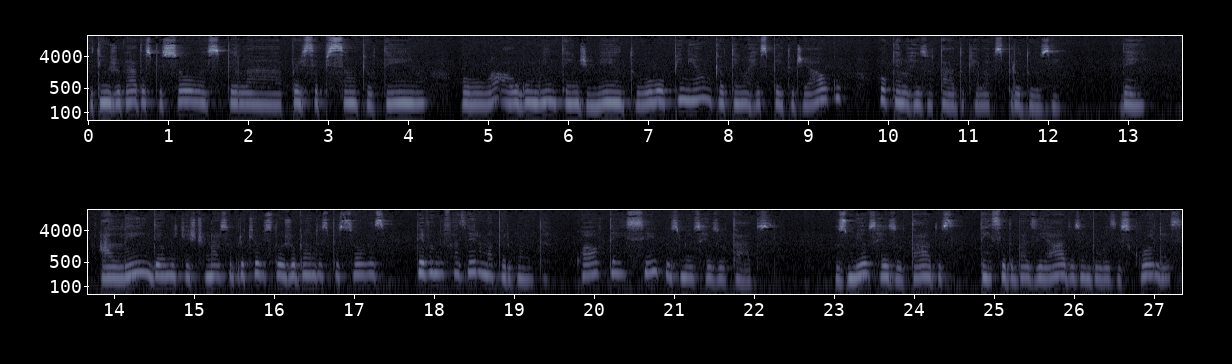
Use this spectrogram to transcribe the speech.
Eu tenho julgado as pessoas pela percepção que eu tenho, ou algum entendimento ou opinião que eu tenho a respeito de algo, ou pelo resultado que elas produzem. Bem, além de eu me questionar sobre o que eu estou julgando as pessoas, devo me fazer uma pergunta: qual tem sido os meus resultados? Os meus resultados têm sido baseados em boas escolhas?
